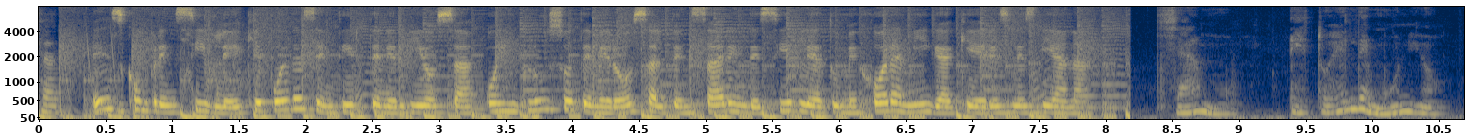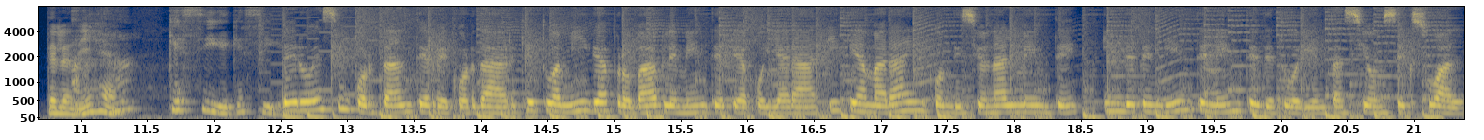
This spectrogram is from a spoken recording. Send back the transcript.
chat. Es comprensible que puedas sentirte nerviosa o incluso temerosa al pensar en decirle a tu mejor amiga que eres lesbiana. Chamo, esto es el demonio. Te lo dije. ¿Qué sigue? ¿Qué sigue? Pero es importante recordar que tu amiga probablemente te apoyará y te amará incondicionalmente, independientemente de tu orientación sexual.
